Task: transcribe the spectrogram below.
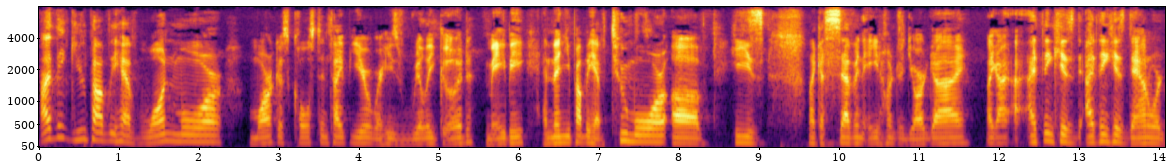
I think you probably have one more Marques Colston type year where he's really good, maybe, and then you probably have two more of he's like a seven, eight hundred yard guy. Like I, I- think his, I think his downward,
